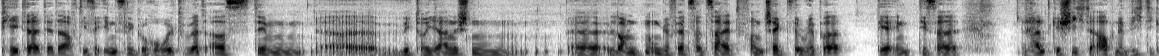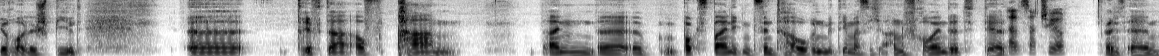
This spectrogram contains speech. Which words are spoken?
Peter, der da auf diese Insel geholt wird aus dem äh, viktorianischen äh, London ungefähr zur Zeit von Jack the Ripper, der in dieser Randgeschichte auch eine wichtige Rolle spielt, äh, trifft da auf Pan, einen äh, boxbeinigen Zentauren, mit dem er sich anfreundet. Der, also Satyr. Äh,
